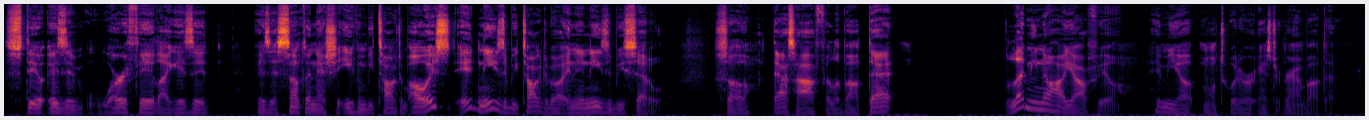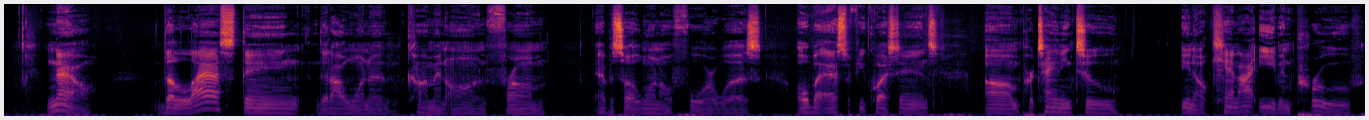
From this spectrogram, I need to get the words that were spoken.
still is it worth it? Like is it is it something that should even be talked about? Oh, it's it needs to be talked about and it needs to be settled. So that's how I feel about that. Let me know how y'all feel. Hit me up on Twitter or Instagram about that. Now, the last thing that I want to comment on from episode 104 was Oba asked a few questions um, pertaining to, you know, can I even prove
